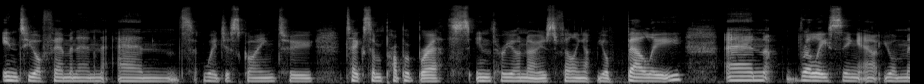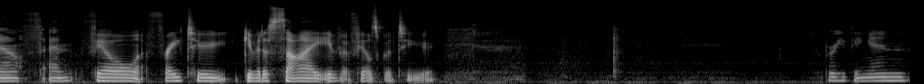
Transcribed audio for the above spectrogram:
into your feminine, and we're just going to take some proper breaths in through your nose, filling up your belly and releasing out your mouth. And feel free to give it a sigh if it feels good to you. Breathing in.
